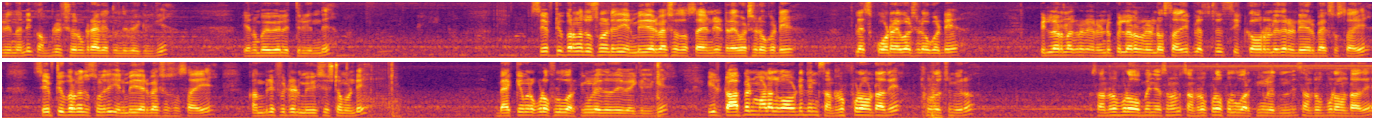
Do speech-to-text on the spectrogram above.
తిరిగిందండి కంప్లీట్ షోరూమ్ ట్రాక్ అవుతుంది వెహికల్కి. ఎనభై వేలు తిరిగింది సేఫ్టీ పరంగా చూసుకున్నట్టు ఎనిమిది ఇయర్ బ్యాగ్స్ వస్తాయండి. డ్రైవర్ సైడ్ ఒకటి ప్లస్ కో డ్రైవర్ సైడ్ ఒకటి. పిల్లర్లకు రెండు పిల్లర్లు రెండు వస్తాయి ప్లస్ సీట్ కవర్ లేదా రెండు ఇయర్ బ్యాగ్స్ వస్తాయి. సేఫ్టీ పరంగా చూసుకుంటే ఎనిమిది ఇయర్ బ్యాగ్స్ వస్తాయి. కంపెనీ ఫిటెడ్ మ్యూజిక్ సిస్టమ్ అండి. బ్యాక్ కెమెరా కూడా ఫుల్ వర్కింగ్లో అవుతుంది వెహికల్కి ఇది టాప్ అండ్ మోడల్ కాబట్టి దీనికి సన్ రూఫ్ కూడా ఉంటుంది. చూడొచ్చు మీరు. సన్ రూఫ్ కూడా ఓపెన్ చేస్తున్నాను. సన్ రూఫ్ కూడా ఫుల్ వర్కింగ్లో అవుతుంది. సన్ రూఫ్ కూడా ఉంటుంది.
